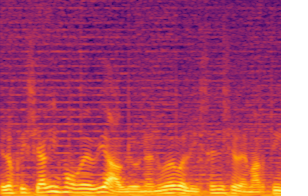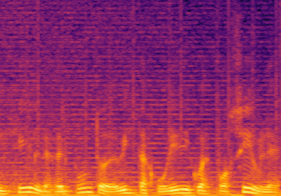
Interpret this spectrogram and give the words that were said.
El oficialismo ve viable una nueva licencia de Martín Gil desde el punto de vista jurídico es posible,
